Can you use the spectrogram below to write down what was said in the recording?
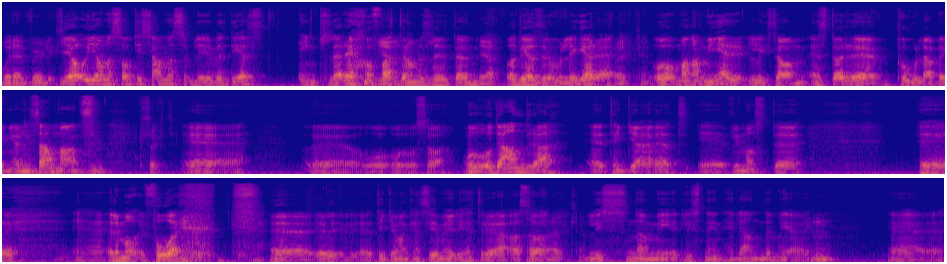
whatever. Liksom. Ja, och gör man sånt tillsammans så blir det väl dels enklare att fatta yeah. de besluten yeah. och dels roligare. Verkligen. Och man har mer, liksom, en större pool av pengar mm. tillsammans. Mm. Exakt. Eh, eh, och, och, och, så. Mm. Och, och, det andra, eh, tänker jag, är att eh, vi måste eh, eller får. jag tycker man kan se möjligheter i det. Alltså, ja, lyssna, med, lyssna in hela ande mer. Mm. Eh,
